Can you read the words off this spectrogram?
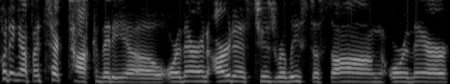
putting up a TikTok video or they're an artist who's released a song or they're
